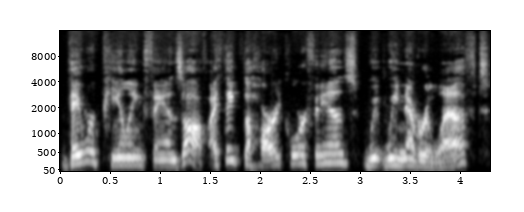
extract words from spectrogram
They were peeling fans off. I think the hardcore fans, we, we never left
